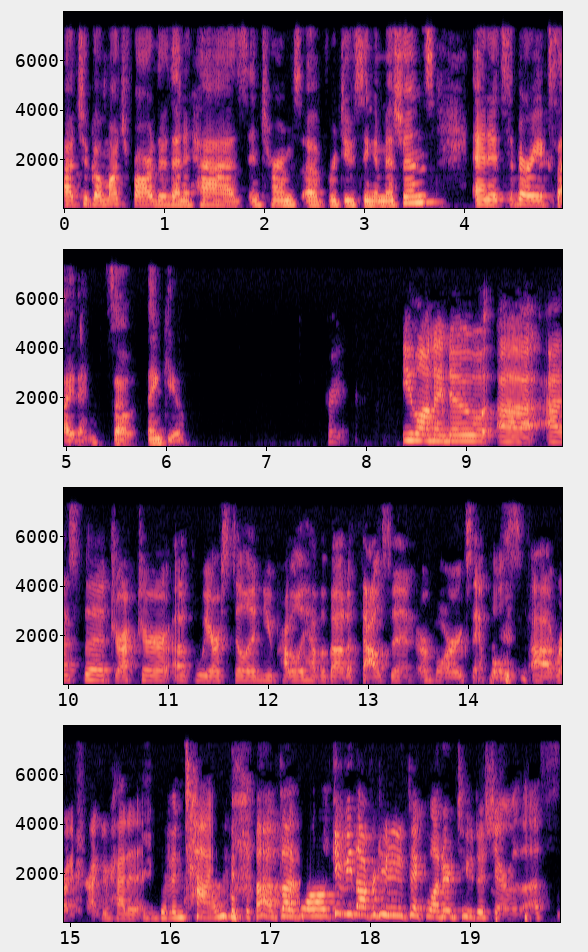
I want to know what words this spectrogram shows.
uh, to go much farther than it has in terms of reducing emissions. And it's very exciting. So thank you. Great. Elan, I know uh, as the director of We Are Still In, you probably have about a thousand or more examples uh, running around your head at any given time. Uh, but we'll give you the opportunity to pick one or two to share with us.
